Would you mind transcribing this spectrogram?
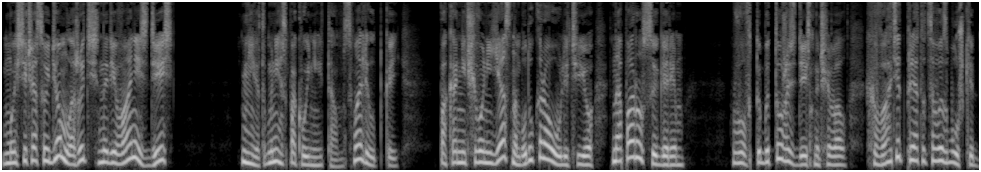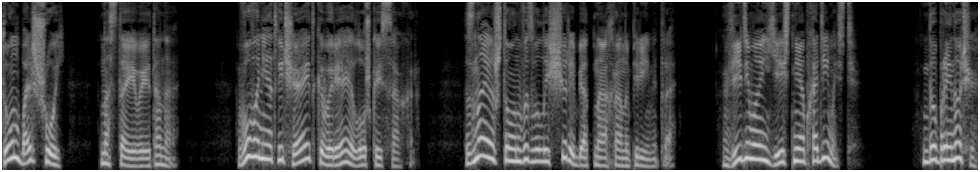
Мы сейчас уйдем, ложитесь на диване здесь». «Нет, мне спокойнее там, с малюткой. Пока ничего не ясно, буду караулить ее, на пару с Игорем. Вов, ты бы тоже здесь ночевал. Хватит прятаться в избушке, дом большой», — настаивает она. Вова не отвечает, ковыряя ложкой сахар. Знаю, что он вызвал еще ребят на охрану периметра. Видимо, есть необходимость. Доброй ночи.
